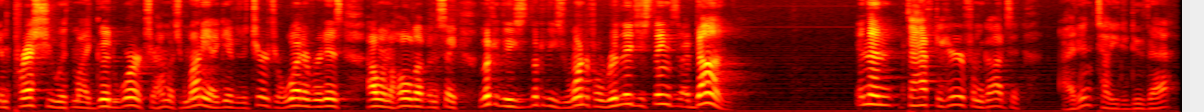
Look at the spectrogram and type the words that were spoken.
impress you with my good works or how much money I give to the church or whatever it is. I want to hold up and say, look at these, look at these wonderful religious things that I've done. And then to have to hear from God say, I didn't tell you to do that.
